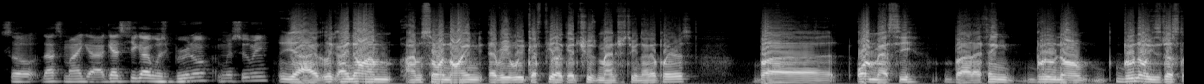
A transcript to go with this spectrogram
So that's my guy. I guess your guy was Bruno. I'm assuming. Yeah, like I know I'm I'm so annoying every week. I feel like I choose Manchester United players, but or Messi. But I think Bruno Bruno is just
